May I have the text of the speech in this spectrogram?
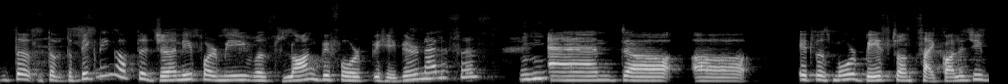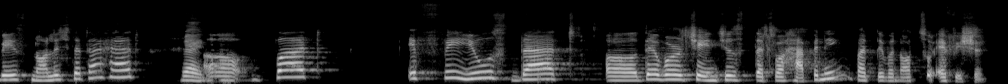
the, the the beginning of the journey for me was long before behavior analysis, mm-hmm. and uh, uh, it was more based on psychology based knowledge that I had. Right. Uh, but if we use that, uh, there were changes that were happening, but they were not so efficient.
